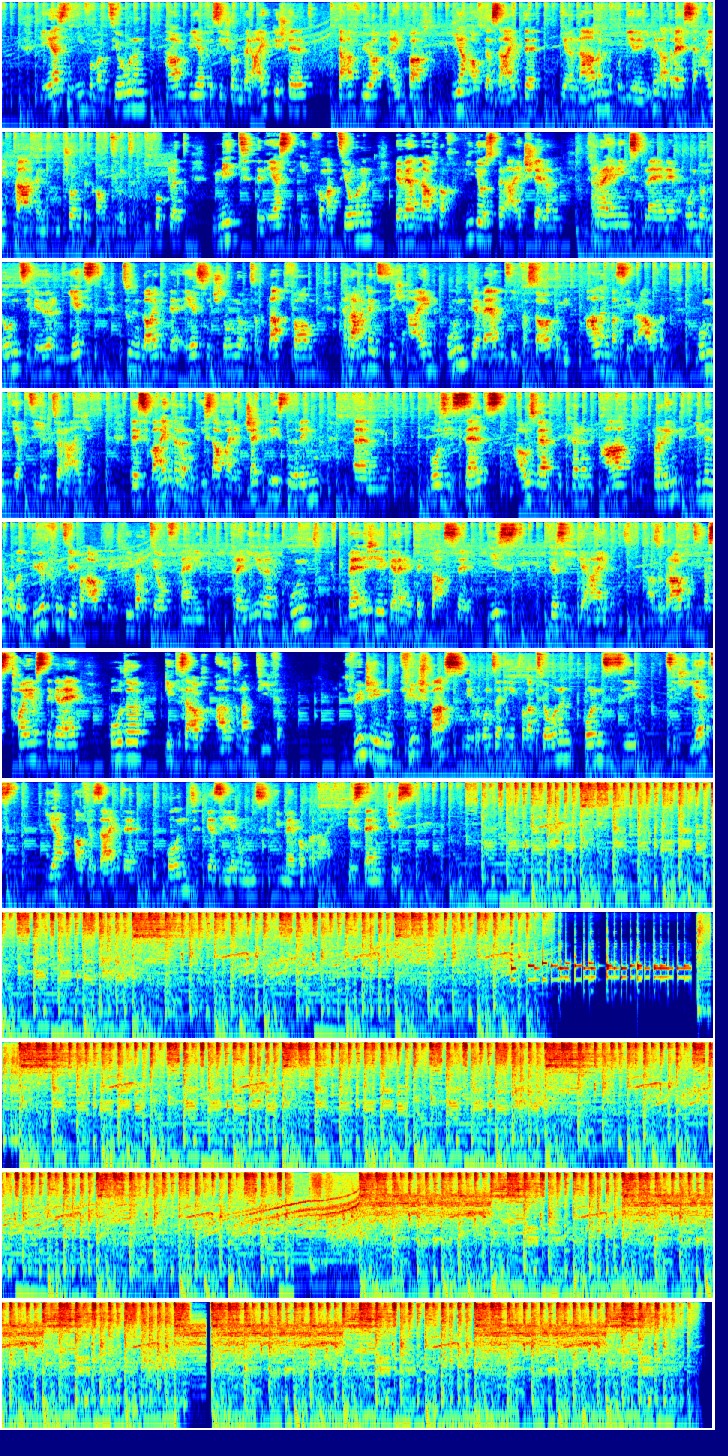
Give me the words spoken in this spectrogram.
Die ersten Informationen haben wir für Sie schon bereitgestellt. Dafür einfach hier auf der Seite Ihren Namen und Ihre E-Mail-Adresse eintragen und schon bekommen Sie unser E-Booklet mit den ersten Informationen. Wir werden auch noch Videos bereitstellen, Trainingspläne und und und. Sie gehören jetzt zu den Leuten der ersten Stunde unserer Plattform. Tragen Sie sich ein und wir werden Sie versorgen mit allem, was Sie brauchen, um Ihr Ziel zu erreichen. Des Weiteren ist auch eine Checkliste drin, ähm, wo Sie selbst auswerten können, a, bringt Ihnen oder dürfen Sie überhaupt mit Vibrationstraining trainieren und welche Geräteklasse ist für Sie geeignet. Also brauchen Sie das teuerste Gerät oder gibt es auch Alternativen. Ich wünsche Ihnen viel Spaß mit unseren Informationen. Holen Sie sich jetzt hier auf der Seite und wir sehen uns im Memo-Bereich. Bis dann, tschüss.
